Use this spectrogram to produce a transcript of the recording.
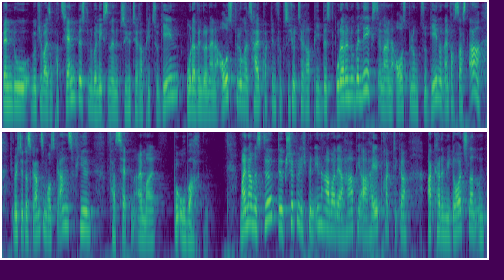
wenn du möglicherweise Patient bist und überlegst, in eine Psychotherapie zu gehen oder wenn du in einer Ausbildung als Heilpraktiker für Psychotherapie bist oder wenn du überlegst, in eine Ausbildung zu gehen und einfach sagst, ah, ich möchte das Ganze mal aus ganz vielen Facetten einmal beobachten. Mein Name ist Dirk, Dirk Schippel, ich bin Inhaber der HPA Heilpraktiker Akademie Deutschland und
